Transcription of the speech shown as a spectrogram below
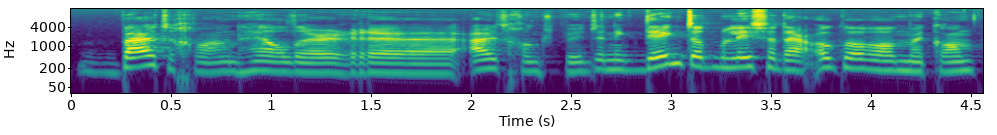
buitengewoon helder eh, uitgangspunt. En ik denk dat Melissa daar ook wel wat mee kan.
